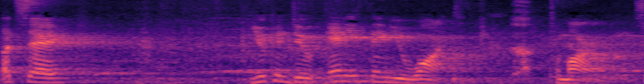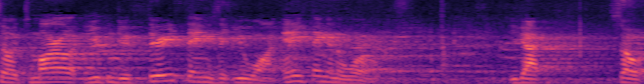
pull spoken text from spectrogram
Let's say you can do anything you want tomorrow. So tomorrow you can do three things that you want, anything in the world. You got. So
